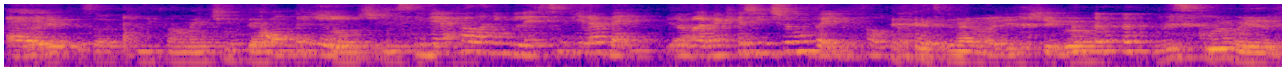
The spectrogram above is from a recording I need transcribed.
É. A maioria do pessoal que realmente entende. Compreende. Se vier falando inglês, se vira bem. O problema é que a gente não veio falando. Não, a gente chegou no escuro mesmo.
